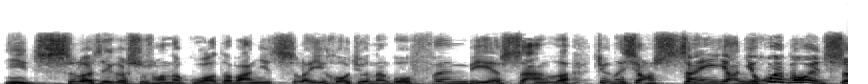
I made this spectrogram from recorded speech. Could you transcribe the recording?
你吃了这个树上的果子吧，你吃了以后就能够分别善恶，就能像神一样。你会不会吃？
